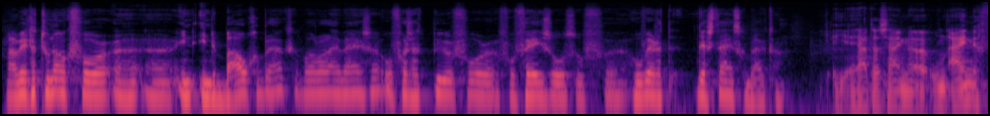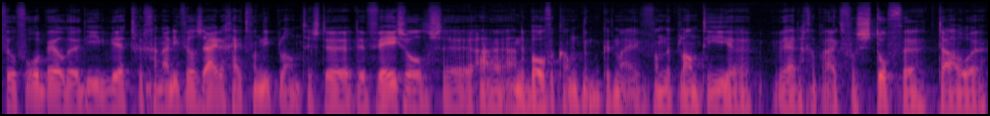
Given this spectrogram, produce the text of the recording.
Maar werd het toen ook voor, in, in de bouw gebruikt op allerlei wijzen? Of was het puur voor, voor vezels? Of hoe werd het destijds gebruikt dan? Ja, er zijn uh, oneindig veel voorbeelden die weer teruggaan naar die veelzijdigheid van die plant. Dus de, de vezels uh, aan de bovenkant, noem ik het maar even, van de plant, die uh, werden gebruikt voor stoffen, touwen,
